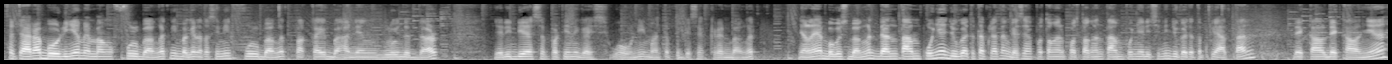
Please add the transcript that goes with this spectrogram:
Secara bodinya memang full banget nih bagian atas ini full banget pakai bahan yang glow in the dark. Jadi dia seperti ini guys. Wow, ini mantap guys ya, keren banget. Nyalanya bagus banget dan tampunya juga tetap kelihatan guys ya. Potongan-potongan tampunya di sini juga tetap kelihatan. Dekal-dekalnya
